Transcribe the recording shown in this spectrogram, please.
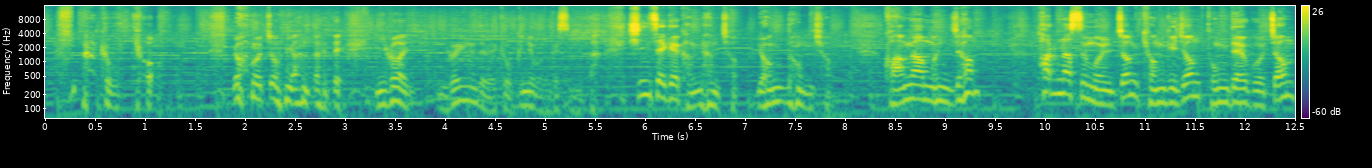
왜 이렇게 웃겨? 영업 종료한다는데 이거 이거 읽는데 왜 이렇게 웃긴지 모르겠습니다. 신세계 강남점, 명동점, 광화문점, 파르나스몰점, 경기점, 동대구점,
